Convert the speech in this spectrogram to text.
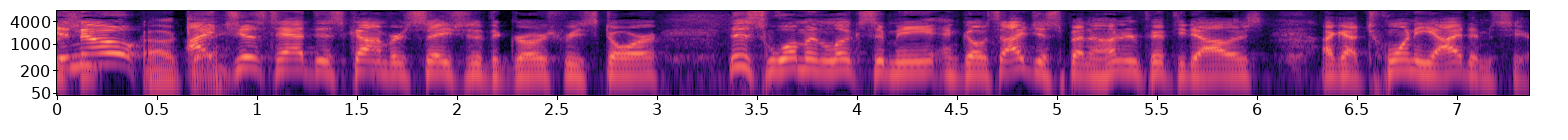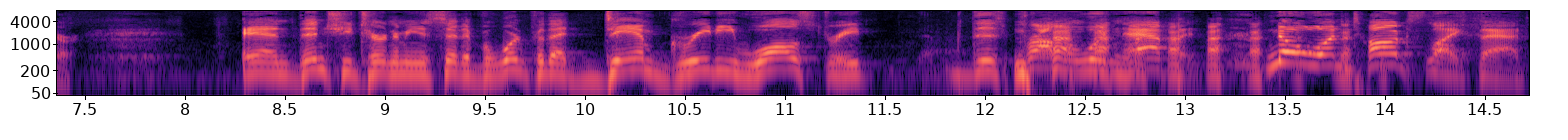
You know, Okay. I just had this conversation at the grocery store. This woman looks at me and goes, I just spent $150. I got 20 items here. And then she turned to me and said, if it weren't for that damn greedy Wall Street, this problem wouldn't happen. No one talks like that.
